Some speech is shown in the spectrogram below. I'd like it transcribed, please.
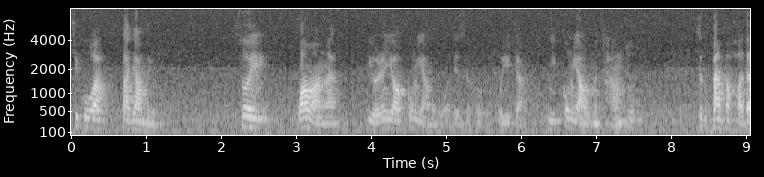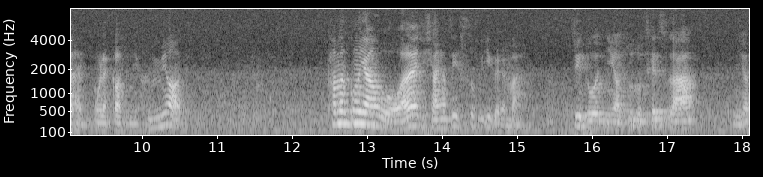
结果啊，大家没有。所以，往往啊，有人要供养我的时候，我就讲你供养我们常住，这个办法好得很。我来告诉你，很妙的。他们供养我呢，就想想这师傅一个人嘛，最多你要坐坐车子啊，你要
